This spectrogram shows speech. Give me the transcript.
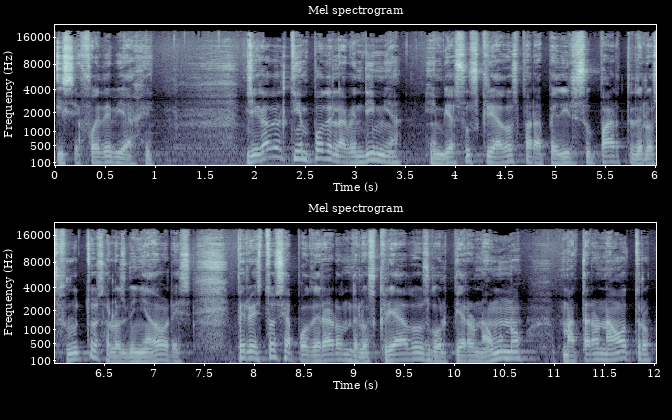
y se fue de viaje. Llegado el tiempo de la vendimia, envió a sus criados para pedir su parte de los frutos a los viñadores, pero estos se apoderaron de los criados, golpearon a uno, mataron a otro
